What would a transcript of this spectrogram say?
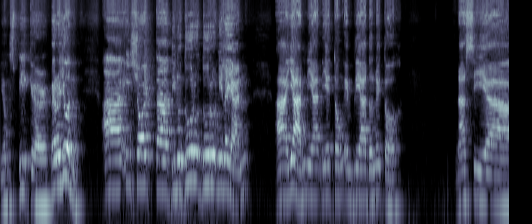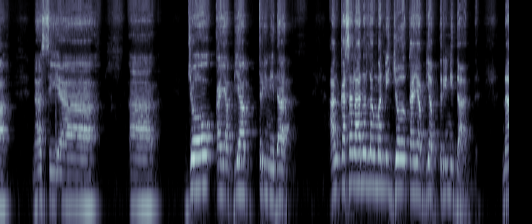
yung speaker. Pero yun, ah, in short, ah, dinuduro-duro nila yan. Ah, yan, yan, itong empleyado nito na si ah, na si ah, ah, Joe Cayabyab Trinidad. Ang kasalanan lang man ni Joe Cayabyab Trinidad na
